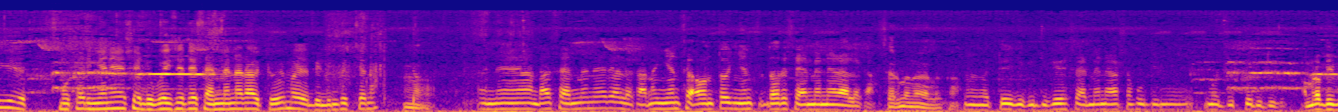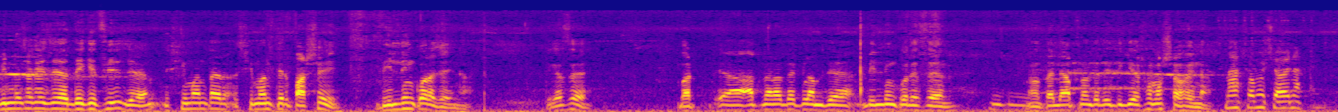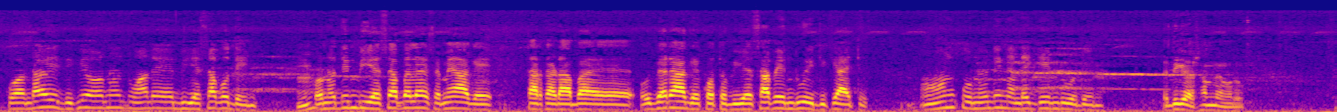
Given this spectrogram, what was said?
বিভিন্ন জায়গায় যে দেখেছি যে সীমান্তের সীমান্তের পাশে বিল্ডিং করা যায় না ঠিক আছে? বাট আপনারা দেখলাম যে বিল্ডিং করেছেন। তাহলে আপনাদের এদিকে সমস্যা হয় না? না সমস্যা হয় না। কোনটা এদিকে অন্য তোমার বিয়ে দেয়নি হুম? কোনোদিন বিয়ে সাব বেলা সময় আগে তার কাটা বা ওইবার আগে কত বিয়ে সাব এন্দু এদিকে আইতো। অন কোনোদিন এনে গেন্দুও দেয়নি এদিকে আয়, সামনে আমারও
